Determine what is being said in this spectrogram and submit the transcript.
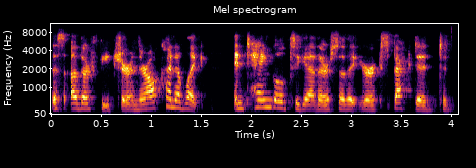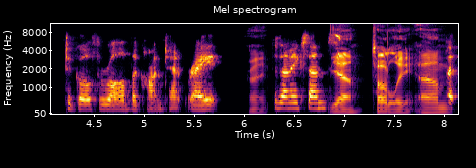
this other feature, and they're all kind of like entangled together so that you're expected to to go through all of the content, right? Right. Does that make sense? Yeah, totally. Um, but,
